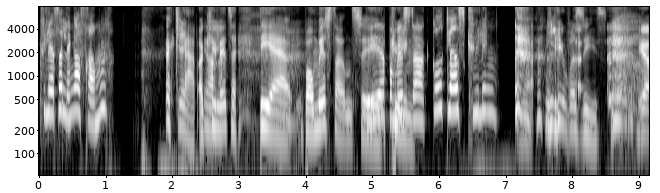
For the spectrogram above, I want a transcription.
Kyletta længere fremme. Klart. Og Ja. Kyletta, det er borgmesterens øh, Det er kylling. borgmester Godglads kylling. Ja, lige præcis. ja.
